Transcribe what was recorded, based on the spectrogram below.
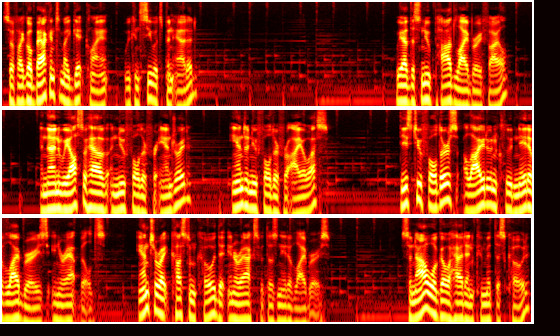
So if I go back into my Git client, we can see what's been added. We have this new pod library file. And then we also have a new folder for Android and a new folder for iOS. These two folders allow you to include native libraries in your app builds and to write custom code that interacts with those native libraries. So now we'll go ahead and commit this code.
